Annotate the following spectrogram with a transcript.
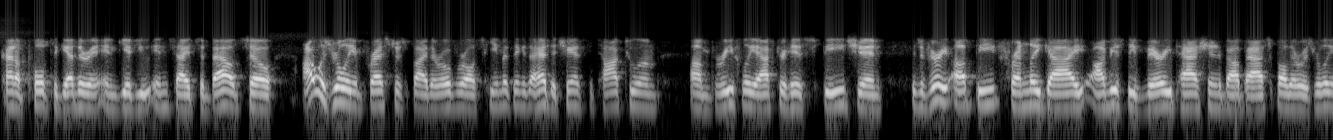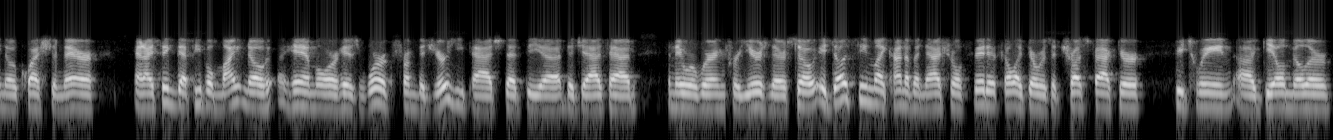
kind of pull together and give you insights about. So I was really impressed just by their overall scheme of things. I had the chance to talk to him um, briefly after his speech, and he's a very upbeat, friendly guy. Obviously, very passionate about basketball. There was really no question there. And I think that people might know him or his work from the jersey patch that the uh, the Jazz had and they were wearing for years there. So it does seem like kind of a natural fit. It felt like there was a trust factor between uh, Gail Miller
